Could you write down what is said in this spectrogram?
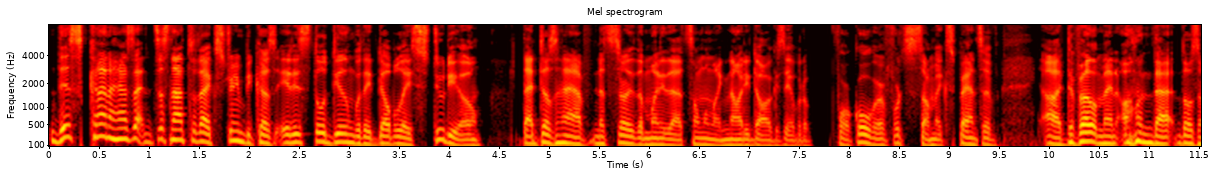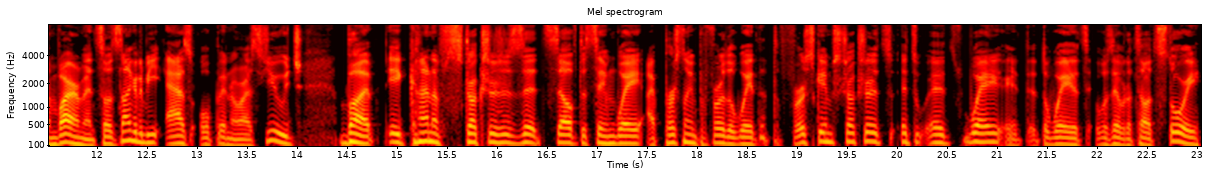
this kind of has that, just not to that extreme because it is still dealing with a double A studio that doesn't have necessarily the money that someone like Naughty Dog is able to fork over for some expansive uh, development on that those environments. So it's not going to be as open or as huge, but it kind of structures itself the same way. I personally prefer the way that the first game structured its its its way, it, the way it was able to tell its story.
